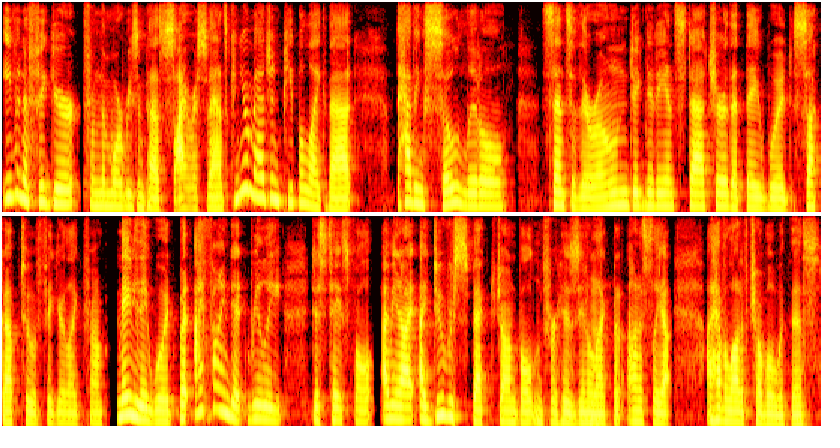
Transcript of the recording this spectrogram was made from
even a figure from the more recent past, Cyrus Vance? Can you imagine people like that having so little sense of their own dignity and stature that they would suck up to a figure like Trump? Maybe they would, but I find it really distasteful. I mean, I, I do respect John Bolton for his intellect, yeah. but honestly, I, I have a lot of trouble with this.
